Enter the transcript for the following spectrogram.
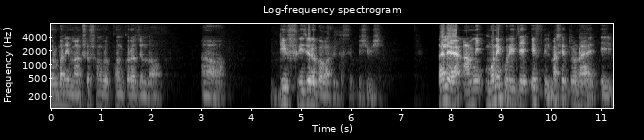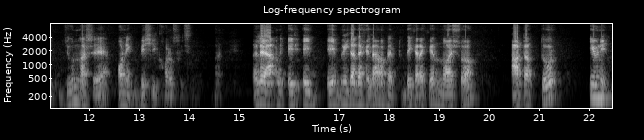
কোরবানির মাংস সংরক্ষণ করার জন্য ডিপ ফ্রিজেরও ব্যবহার হইতেছে বেশি বেশি। তাহলে আমি মনে করি যে এপ্রিল মাসের তুলনায় এই জুন মাসে অনেক বেশি খরচ হয়েছে। তাহলে আমি এই এই এই বিলটা দেখাইলাম, আপনি একটু দেখে রাখেন, নয়শো আটাত্তর ইউনিট।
